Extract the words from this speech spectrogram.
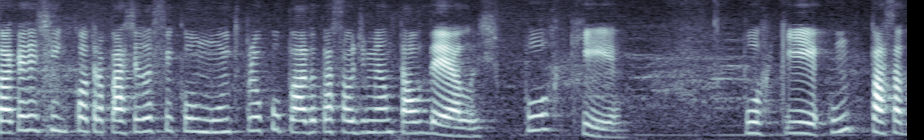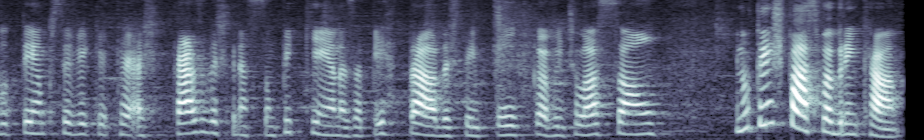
só que a gente em contrapartida ficou muito preocupado com a saúde mental delas. Por quê? Porque com o passar do tempo você vê que as casas das crianças são pequenas, apertadas, tem pouca ventilação, e não tem espaço para brincar.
